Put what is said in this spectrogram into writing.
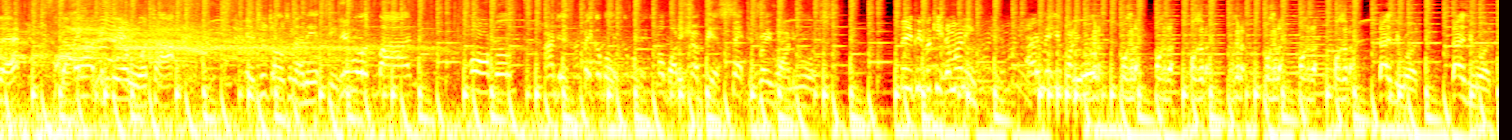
set that I had to clear water in 2018. It was bad, horrible, and despicable. Nobody should be a set to drive on the roads. Many people keep the money. I make you money. Fuck it up, fuck it up, fuck it up, fuck it up, fuck it up, fuck it up, fuck it up. That's your word. That's your word.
